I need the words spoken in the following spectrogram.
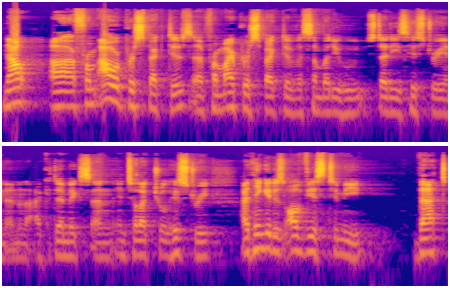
Now, uh, from our perspectives, uh, from my perspective as somebody who studies history and, and, academics and intellectual history, I think it is obvious to me that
